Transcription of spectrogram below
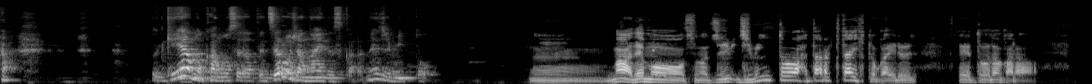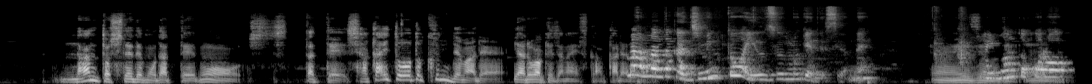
から ゲアの可能性だってゼロじゃないですからね、自民党。うん。まあでも、その自自民党は働きたい人がいる政党だから、何としてでも、だってもう、だって社会党と組んでまでやるわけじゃないですか、彼は。まあまあ、だから自民党は融通無限ですよね。うん、融通無限。今のところ、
